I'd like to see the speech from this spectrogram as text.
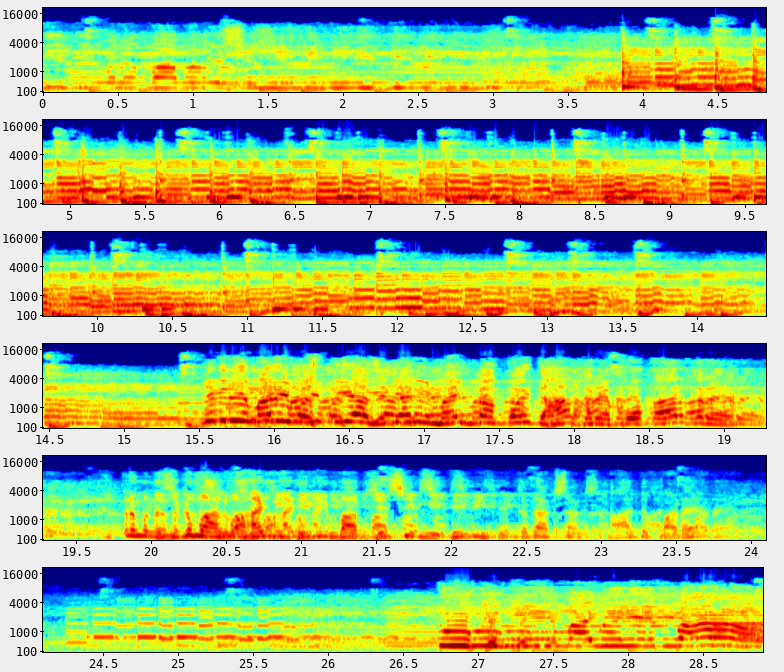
દીવી મારા બાપ દેશી દીવી કોઈ ધા કરે પોકાર કરે. અને મને જગમાલ વહાણની દેવી બાપ જયસિંહની દેવી ને કદાચ સાદ પાડે. દુઃખની માઈ પાર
